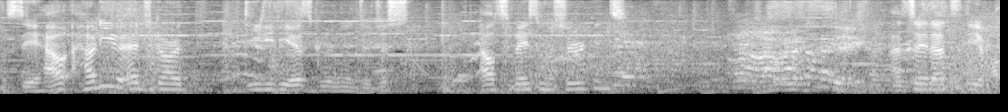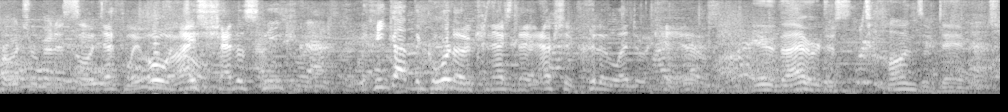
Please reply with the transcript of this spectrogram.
Let's see, how, how do you edge guard DDDS Greninja? Just outspace him with shurikens? I'd say that's the approach we're going to see. Oh, definitely. Oh, a nice shadow sneak. If he got the Gordo connect, that actually could have led to a KO. Either that or just tons of damage.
